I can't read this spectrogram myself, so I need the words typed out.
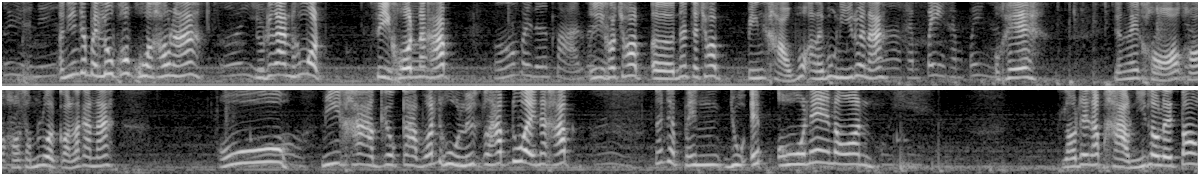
เฮ้ยอันนี้อันนี้จะเป็นรูปครอบครัวเขานะเฮ้ยอยู่ด้วยกันทั้งหมด 4 คนนะครับอ๋อไปเดินป่าด้วยนี่เขาชอบเออน่าจะชอบปีนเขาพวกอะไรพวกนี้ด้วยนะ อ่าแคมปิ้งแคมปิ้งโอเค ยังไงขอขอขอสำรวจก่อนแล้วกันนะ โอ้ มีข่าวเกี่ยวกับวัตถุลึกลับด้วยนะครับ อ่าน่าจะเป็น UFO แน่นอน โอเค เราได้รับข่าวนี้เราเลยต้อง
